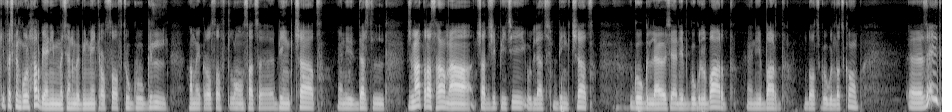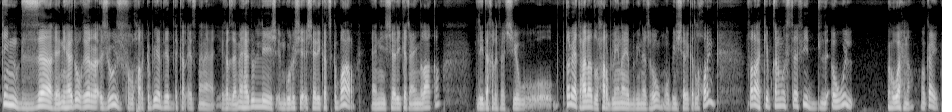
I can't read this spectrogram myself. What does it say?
كيفاش كنقول الحرب يعني مثلا ما بين مايكروسوفت وجوجل مايكروسوفت lançات بينغ تشات يعني دارت جمعت راسها مع تشات جي بي تي ولات بينغ تشات جوجل عاوتاني بجوجل بارد يعني بارد dot جوجل dot com زائد كاين بزاف يعني هادو غير جوج في بحر كبير ديال الذكاء الاصطناعي. غير زعما هادو اللي نقولوا شركات كبار يعني شركات عملاقة. اللي داخله في هادشي وبطبيعة الحال هاد الحرب اللي نايض بيناتهم وبين الشركات الأخرين فراه كيبقى المستفيد الأول هو إحنا أوكي؟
